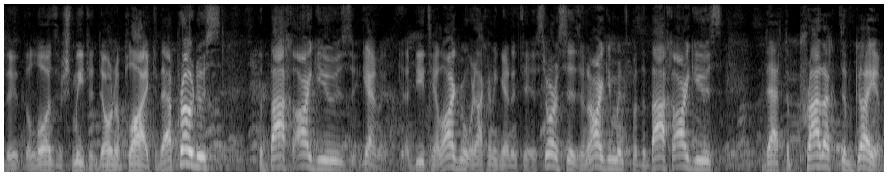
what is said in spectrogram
the, the, laws of Shemitah don't apply to that produce. The Bach argues, again, a, a detailed argument, we're not going to get into his sources and arguments, but the Bach argues that the product of Goyim,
